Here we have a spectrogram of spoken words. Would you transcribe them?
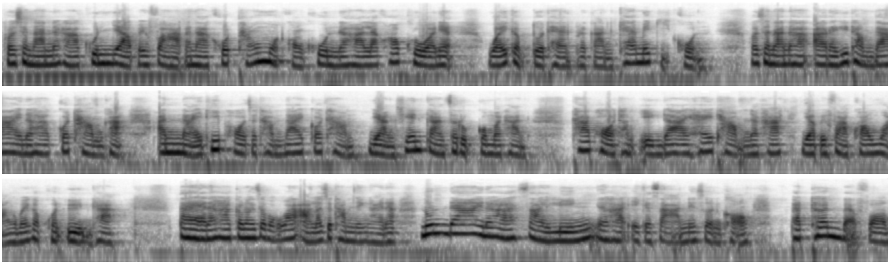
เพราะฉะนั้นนะคะคุณอย่าไปฝากอนาคตทั้งหมดของคุณนะคะ และครอบครัวเนี่ยไว้กับตัวแทนประกันแค่ไม่กี่คน เพราะฉะนั้นนะคะอะไรที่ทำได้นะคะก็ทำค่ะ อันไหนที่พอจะทำได้ก็ทำอย่างเช่นการสรุปกรมธรรม์ถ้าพอทำเองได้ให้ทำนะคะ อย่าไปฝากความหวังไว้กับคนอื่นค่ะ แต่นะคะกำลังจะบอกว่าอ่าแล้วจะทำยังไงนะนุ่นได้นะคะใส่ลิงก์นะคะเอกสารในส่วนของแพทเทิร์นแบบฟอร์ม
